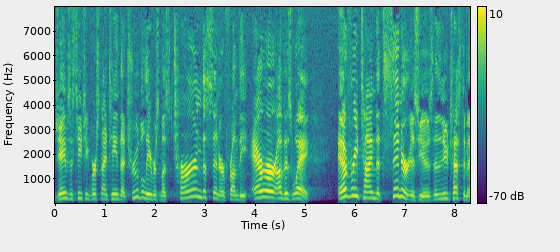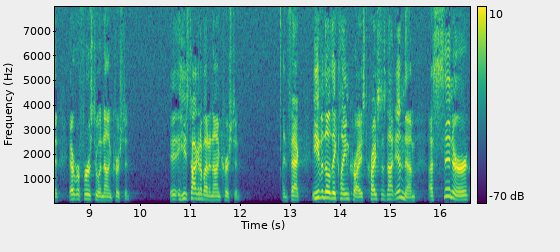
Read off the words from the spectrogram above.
James is teaching, verse 19, that true believers must turn the sinner from the error of his way. Every time that sinner is used in the New Testament, it refers to a non Christian. He's talking about a non Christian. In fact, even though they claim Christ, Christ is not in them. A sinner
